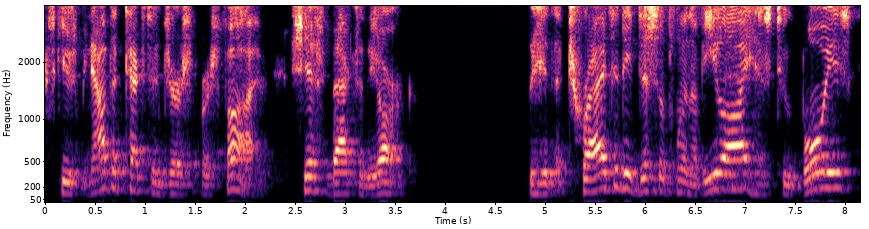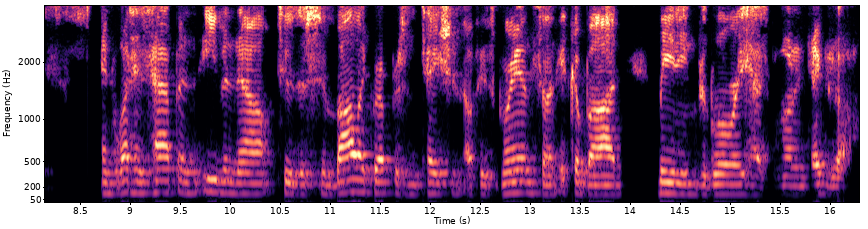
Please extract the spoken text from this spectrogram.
excuse me, now the text in verse, verse 5 shifts back to the ark. We see the tragedy discipline of Eli, his two boys, and what has happened even now to the symbolic representation of his grandson Ichabod, meaning the glory has gone into exile.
